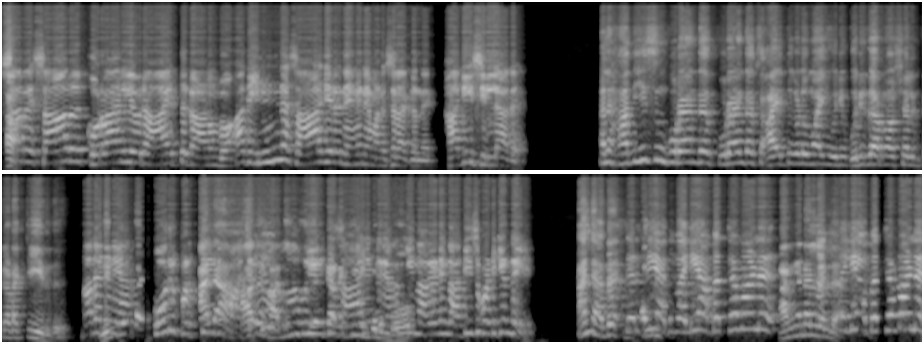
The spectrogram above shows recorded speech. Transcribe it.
സാറെ സാറ് ഖുറാനിലെ ഒരു ആയത്ത് കാണുമ്പോ അത് ഇന്ന സാഹചര്യം എങ്ങനെ മനസ്സിലാക്കുന്നത്? ഹദീസ് ഇല്ലാതെ. അല്ല ഹദീസും ഖുറാന്റെ ഖുറാന്റെ ആയത്തുകളുമായി ഒരു ഒരു കാരണവശാലും കണക്ട് ചെയ്യരുത്. അതെങ്ങനെയാ? ഒരു പ്രത്യേക അല്ല, അത് വചനം കണക്ട് ചെയ്യപ്പെടുമ്പോ- ഹദീസ് പഠിക്കണ്ടേ? അല്ല അത് അത് വലിയ അബദ്ധമാണ്. അങ്ങനല്ലല്ല. വലിയ അബദ്ധമാണ്.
